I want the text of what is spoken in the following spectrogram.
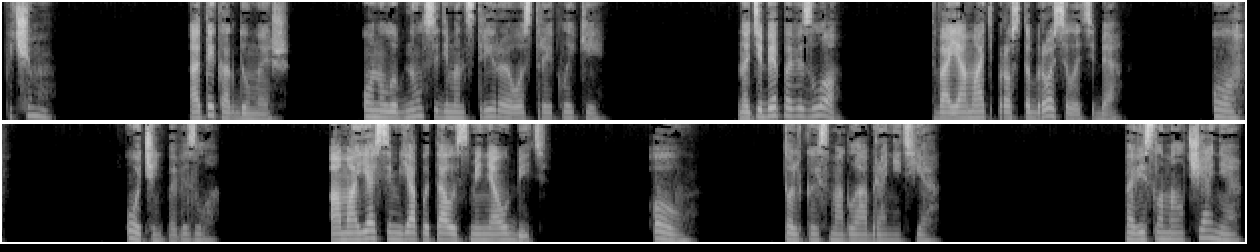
«Почему?» «А ты как думаешь?» Он улыбнулся, демонстрируя острые клыки. «Но тебе повезло. Твоя мать просто бросила тебя, о, очень повезло. А моя семья пыталась меня убить. Оу, только и смогла обронить я. Повисло молчание,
